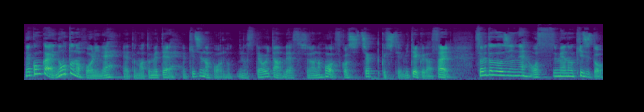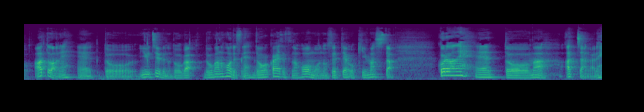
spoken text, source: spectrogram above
で、今回、ノートの方にね、えっ、ー、と、まとめて、記事の方を載せておいたので、そちらの方を少しチェックしてみてください。それと同時にね、おすすめの記事と、あとはね、えっ、ー、と、YouTube の動画、動画の方ですね、動画解説の方も載せておきました。これはね、えー、っと、まあ、あっちゃんがね、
